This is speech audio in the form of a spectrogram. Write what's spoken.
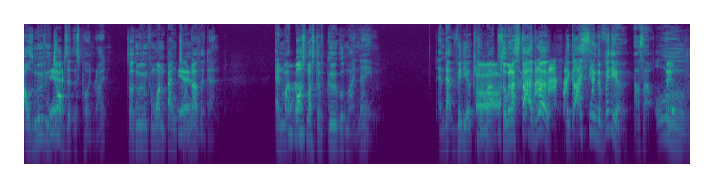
I was moving Yeah. jobs at this point, right? So I was moving from one bank to another, Dan. And my Uh-huh. boss must have Googled my name. And that video came Oh. up. So when I started work, the guy seen the video. I was like, ooh.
